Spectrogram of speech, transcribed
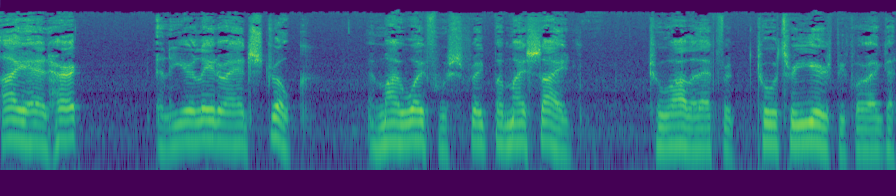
I had heart, and a year later I had stroke. And my wife was right by my side through all of that for two or three years before I got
